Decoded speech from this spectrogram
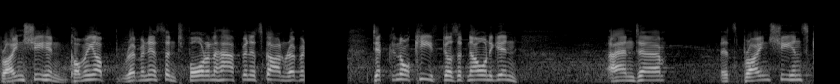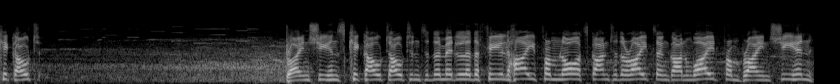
Brian Sheehan coming up, reminiscent, four and a half minutes gone. Reminiscent. Declan O'Keeffe does it now and again. And um, it's Brian Sheehan's kick out. Brian Sheehan's kick out, out into the middle of the field, high from low, it's gone to the right and gone wide from Brian Sheehan.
